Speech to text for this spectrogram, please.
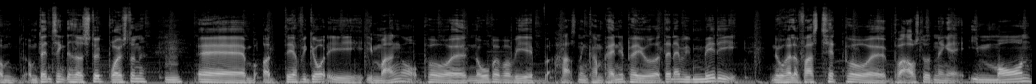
om, om den ting, der hedder Støt brysterne. Mm. Øh, og det har vi gjort i, i mange år på øh, Nova, hvor vi har sådan en kampagneperiode, og den er vi midt i nu, eller faktisk tæt på, øh, på afslutningen af. I morgen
